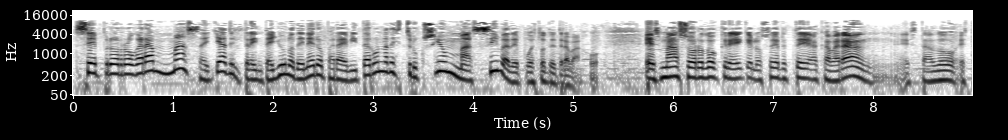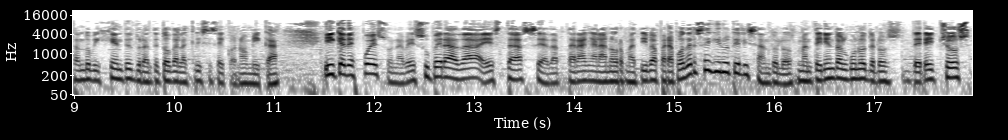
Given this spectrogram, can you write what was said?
se prorrogarán más allá del 31 de enero para evitar una destrucción masiva de puestos de trabajo. Es más, Sordo cree que los ERTE acabarán estado, estando vigentes durante toda la crisis económica y que después, una vez superada, estas se adaptarán a la normativa para poder seguir utilizándolos, manteniendo algunos de los derechos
